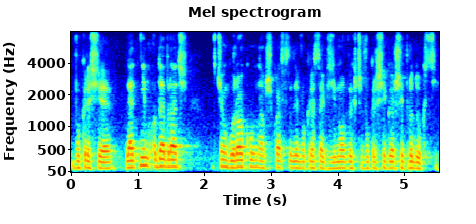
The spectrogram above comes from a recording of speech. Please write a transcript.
w okresie letnim odebrać w ciągu roku, na przykład wtedy w okresach zimowych czy w okresie gorszej produkcji.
